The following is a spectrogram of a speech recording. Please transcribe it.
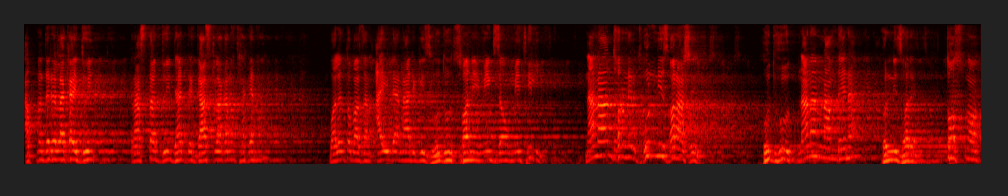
আপনাদের এলাকায় দুই, রাস্তার দুই ধার গাছ লাগানো থাকে না? বলেন তো বাজান, আইলা, নার্গিস, হুদহুদ, সনি মিক্সাও মিথিলি, নানান ধরনের ঘূর্ণিঝড় আসে। হুদহুদ, নানান নাম দেয় না ঘূর্ণিঝড়ে? তসনত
